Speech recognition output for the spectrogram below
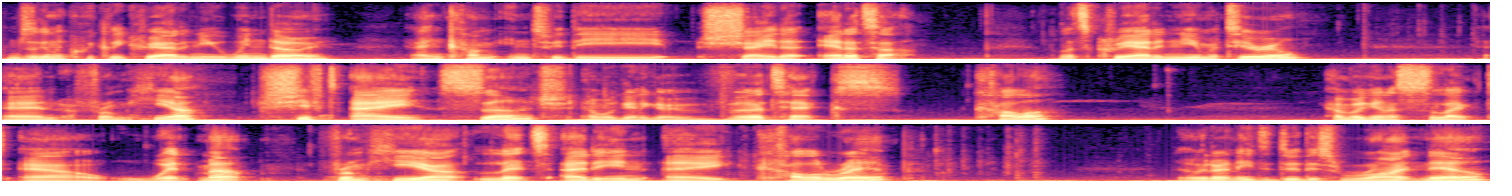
I'm just going to quickly create a new window and come into the shader editor. Let's create a new material. And from here, Shift A search, and we're going to go vertex color. And we're going to select our wet map. From here, let's add in a color ramp. Now we don't need to do this right now,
